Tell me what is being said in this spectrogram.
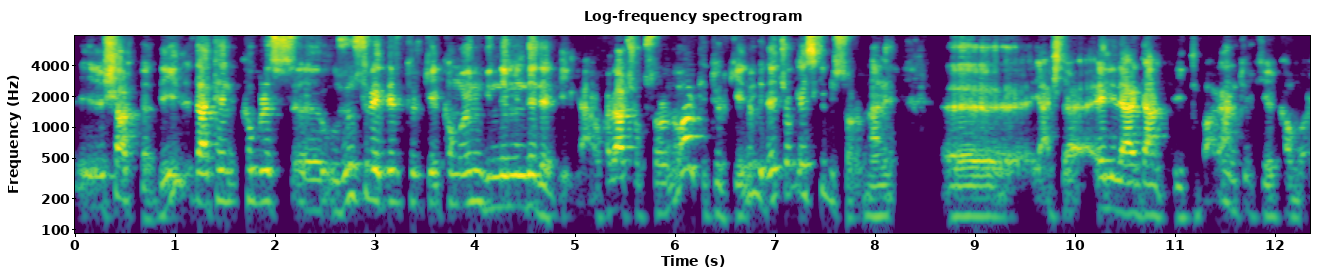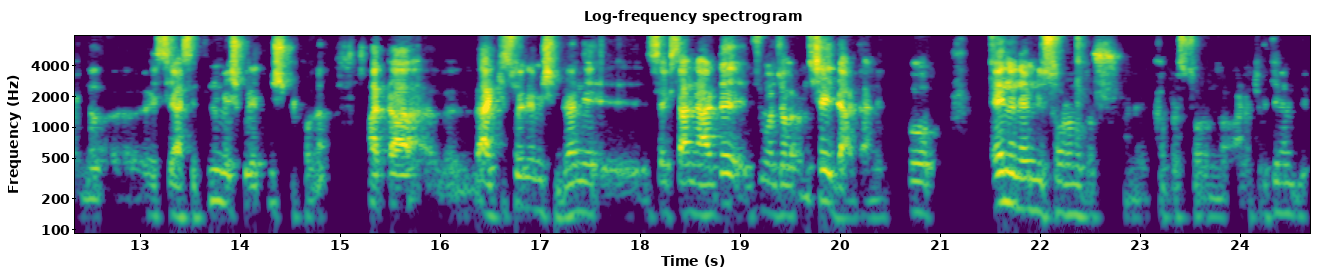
e, şart da değil. Zaten Kıbrıs e, uzun süredir Türkiye kamuoyunun gündeminde de değil. Yani o kadar çok sorunu var ki Türkiye'nin bir de çok eski bir sorun. Yani e, ya işte 50'lerden itibaren Türkiye kamuoyunu e, siyasetini meşgul etmiş bir konu. Hatta e, belki söylemişimdir hani 80'lerde bizim hocalarımız şey derdi hani bu en önemli sorunudur. Hani Kıbrıs sorunu. Hani Türkiye'nin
